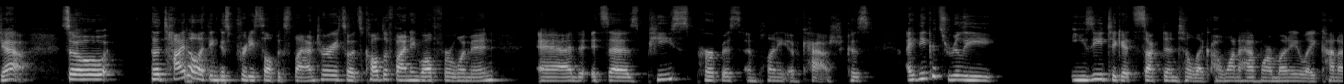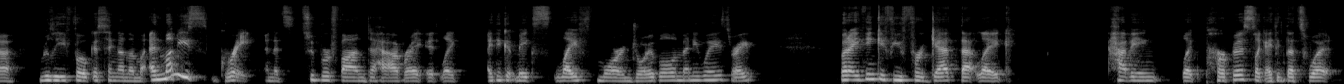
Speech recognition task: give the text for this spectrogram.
Yeah. So the title I think is pretty self-explanatory. So it's called Defining Wealth for Women and it says peace, purpose and plenty of cash cuz I think it's really easy to get sucked into like I want to have more money like kind of really focusing on the money. and money's great and it's super fun to have, right? It like I think it makes life more enjoyable in many ways, right? But I think if you forget that like having like purpose, like I think that's what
